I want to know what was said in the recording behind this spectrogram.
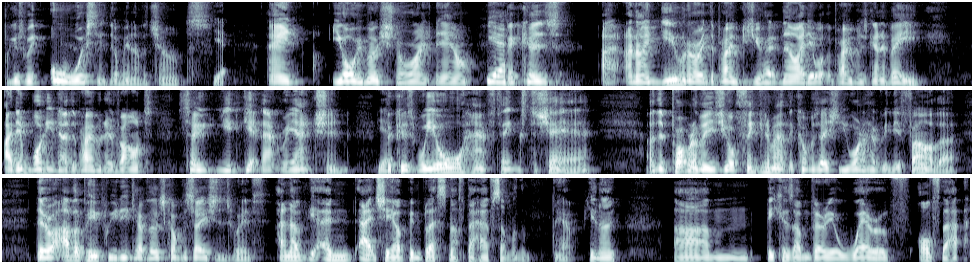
because we always think there'll be another chance. Yeah. And you're emotional right now. Yeah. Because, I, and I knew when I read the poem because you had no idea what the poem was going to be. I didn't want you to know the poem in advance, so you'd get that reaction. Yeah. Because we all have things to share. And the problem is, you're thinking about the conversation you want to have with your father. There are other people you need to have those conversations with. And I've, and actually, I've been blessed enough to have some of them. Yeah. you know, um, because I'm very aware of of that.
